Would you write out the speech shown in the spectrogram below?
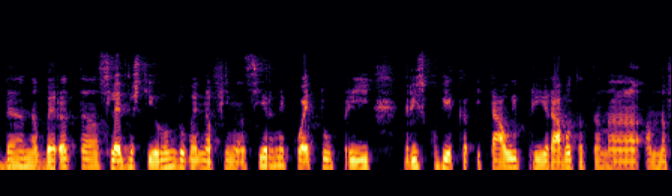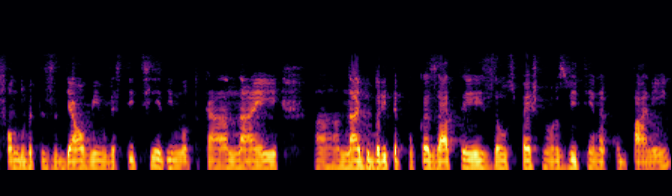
да наберат следващи рундове на финансиране, което при рисковия капитал и при работата на, на фондовете за дялови инвестиции е един от така най, най-добрите показатели за успешно развитие на компании.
